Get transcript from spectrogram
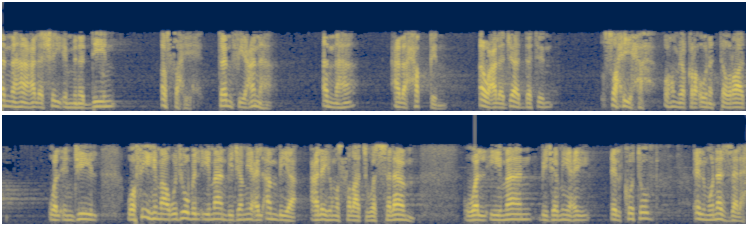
أنها على شيء من الدين الصحيح تنفي عنها أنها على حق. أو على جادة صحيحة وهم يقرؤون التوراة والإنجيل وفيهما وجوب الإيمان بجميع الأنبياء عليهم الصلاة والسلام والإيمان بجميع الكتب المنزلة.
